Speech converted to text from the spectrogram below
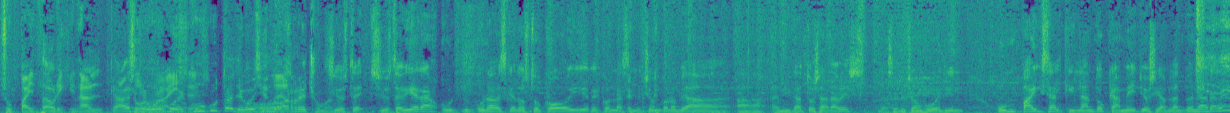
su paisa original. Cada vez que vuelvo de. Cúcuta diciendo No, arrecho, man. Si usted, si usted viera un- una vez que nos tocó ir con la selección Colombia a, a Emiratos Árabes, la selección juvenil, un país alquilando camellos y hablando en árabe.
